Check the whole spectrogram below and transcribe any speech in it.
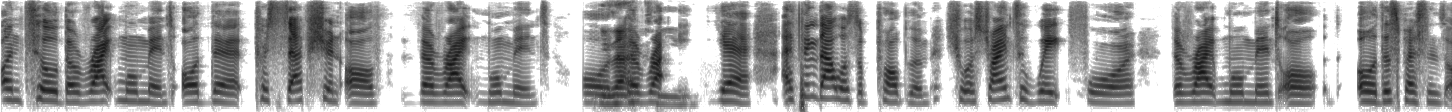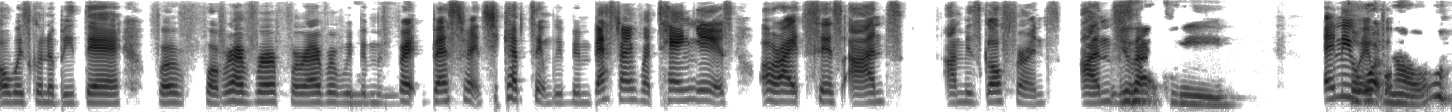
until the right moment or the perception of the right moment or the right yeah i think that was the problem she was trying to wait for the right moment or oh this person's always going to be there for forever forever we've been Mhm. best friends she kept saying we've been best friends for 10 years all right sis and I'm his girlfriend. And Exactly. anyway, so what but, now?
